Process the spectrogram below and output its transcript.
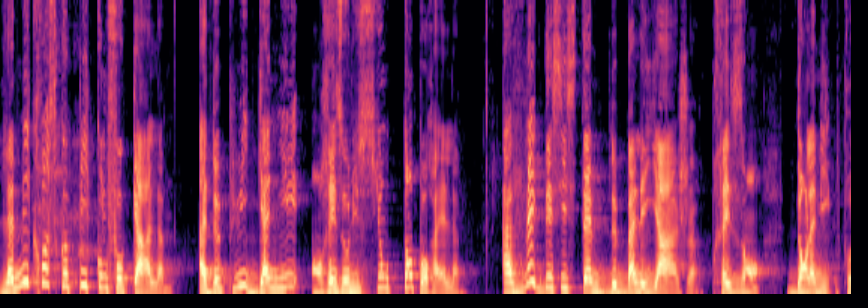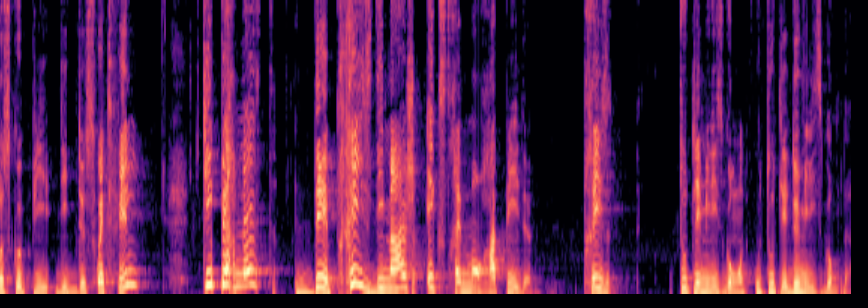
La microscopie confocale a depuis gagné en résolution temporelle avec des systèmes de balayage présents dans la microscopie dite de Sweatfield qui permettent des prises d'images extrêmement rapides, prises toutes les millisecondes ou toutes les deux millisecondes.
